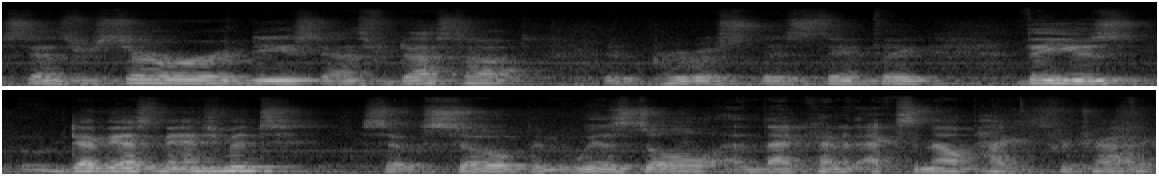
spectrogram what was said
stands for server, D stands for desktop. They're pretty much the same thing. They use WS management, so SOAP and WSDL and that kind of XML packets for traffic.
